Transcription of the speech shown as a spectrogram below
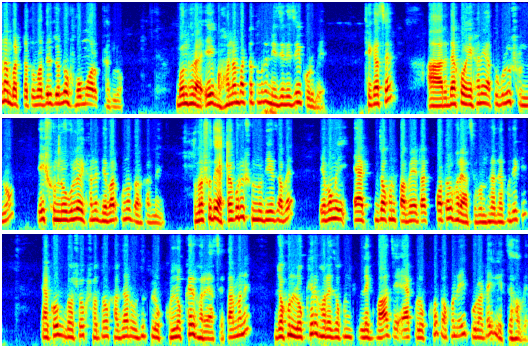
নাম্বারটা তোমাদের জন্য হোমওয়ার্ক থাকল। বন্ধুরা, এই ঘ নাম্বারটা তোমরা নিজে নিজেই করবে। ঠিক আছে? আর দেখো, এখানে এতগুলো শূন্য। এই শূন্যগুলো এখানে দেবার কোনো দরকার নেই। তোমরা শুধু একটা করে শূন্য দিয়ে যাবে। এবং এক যখন পাবে, এটা কত ঘরে আছে বন্ধুরা? দেখো দেখি। একক, দশক, শতক, হাজার অযুত লক্ষ, লক্ষের ঘরে আছে। তার মানে যখন লক্ষের ঘরে যখন লিখবা যে এক লক্ষ, তখন এই পুরাটাই লিখতে হবে।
